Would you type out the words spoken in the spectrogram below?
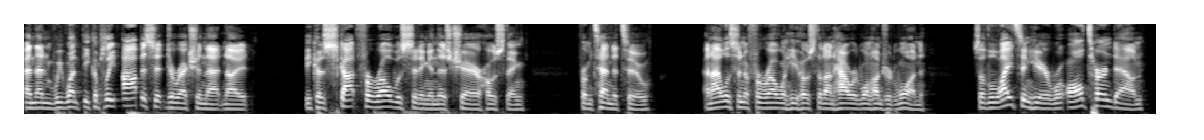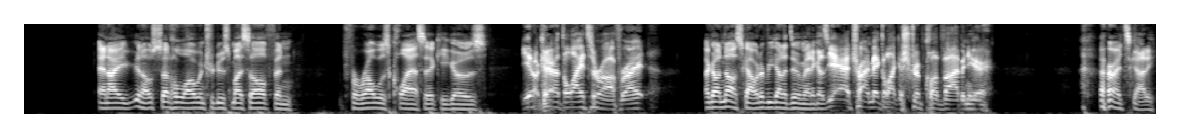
And then we went the complete opposite direction that night because Scott Ferrall was sitting in this chair hosting from 10 to 2. And I listened to Ferrall when he hosted on Howard 101. So the lights in here were all turned down. And I, you know, said hello, introduced myself, and Ferrall was classic. He goes, You don't care if the lights are off, right? I go, No, Scott, whatever you got to do, man. He goes, Yeah, try and make it like a strip club vibe in here. all right, Scotty.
